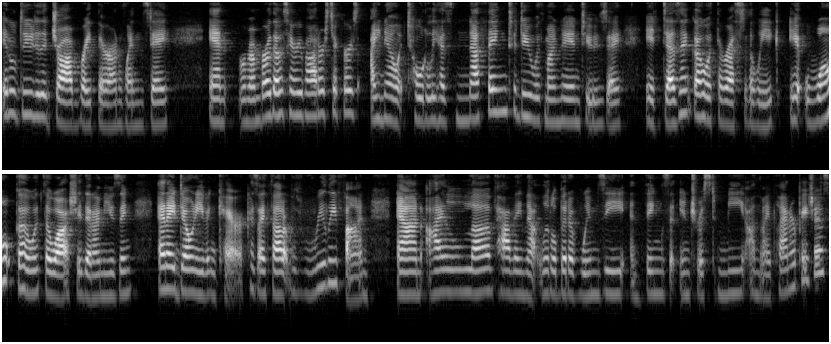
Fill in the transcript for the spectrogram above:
it'll do the job right there on Wednesday. And remember those Harry Potter stickers? I know it totally has nothing to do with Monday and Tuesday. It doesn't go with the rest of the week. It won't go with the washi that I'm using, and I don't even care because I thought it was really fun. And I love having that little bit of whimsy and things that interest me on my planner pages.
